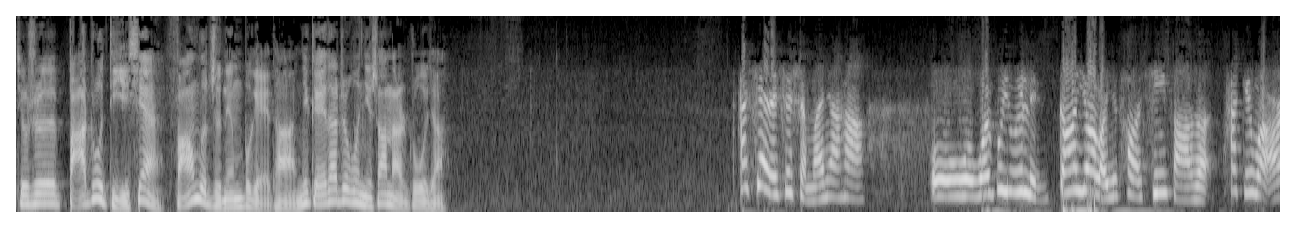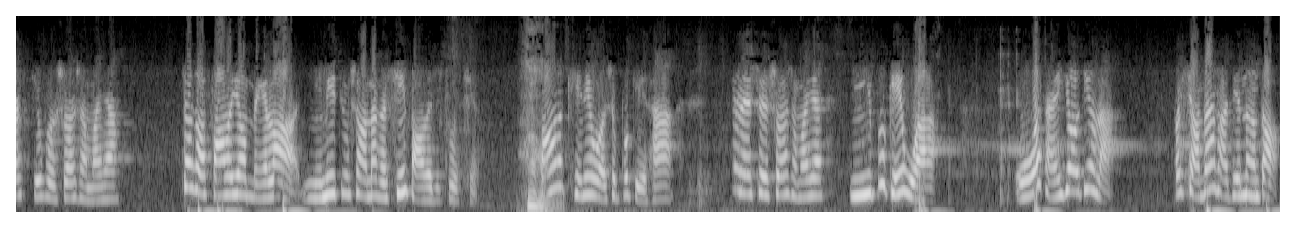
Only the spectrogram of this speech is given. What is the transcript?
就是把住底线，房子指定不给他。你给他之后，你上哪儿住去？他现在是什么呢？哈，我我我不有刚要了一套新房子，他给我儿媳妇说什么呢？这套房子要没了，你们就上那个新房子里住去。房子肯定我是不给他。现在是说什么呢？你不给我，我反正要定了，我想办法得弄到。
